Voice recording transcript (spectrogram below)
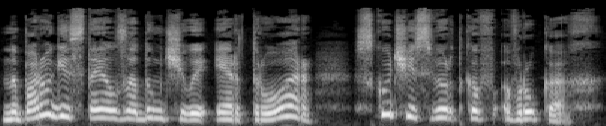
На пороге стоял задумчивый Эртруар с кучей свертков в руках.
